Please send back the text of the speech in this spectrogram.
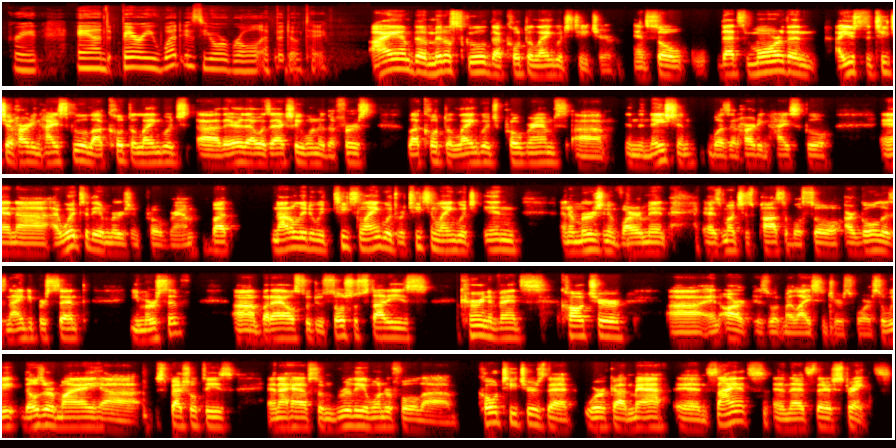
Great. And Barry, what is your role at Bdote? I am the middle school Dakota language teacher. And so that's more than I used to teach at Harding High School, Lakota language uh, there. That was actually one of the first Lakota language programs uh, in the nation was at Harding High School. And uh, I went to the immersion program. But not only do we teach language, we're teaching language in an immersion environment as much as possible. So our goal is 90% immersive uh, but I also do social studies, current events, culture, uh, and art is what my licensure is for. So we those are my uh, specialties, and I have some really wonderful uh, co-teachers that work on math and science, and that's their strengths.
